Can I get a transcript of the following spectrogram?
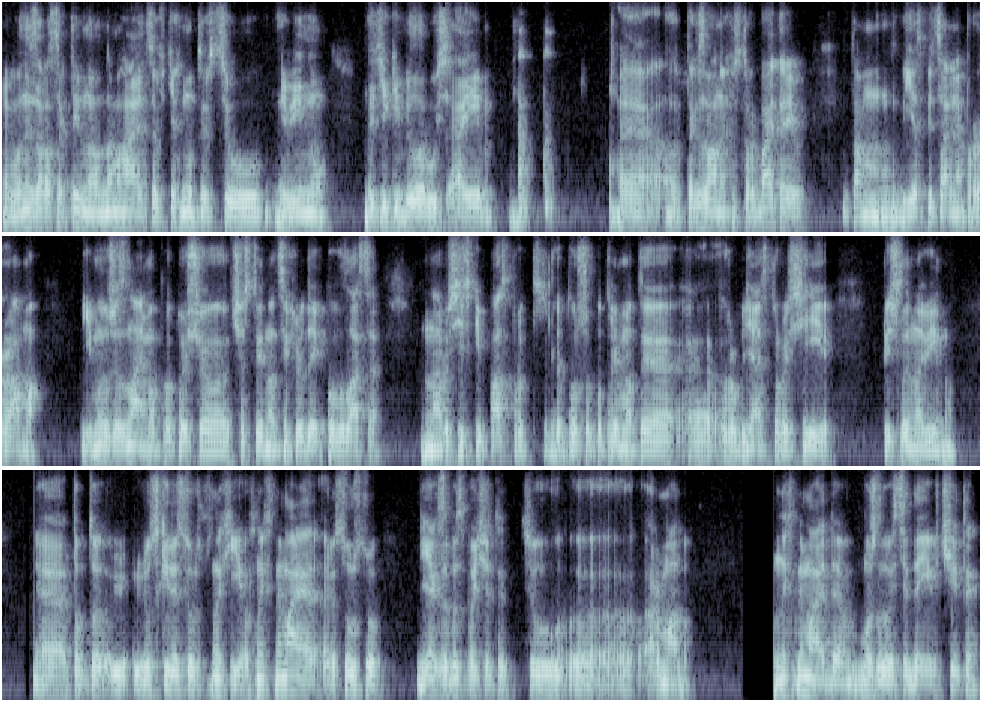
Вони зараз активно намагаються втягнути в цю війну не тільки Білорусь, а й так званих остарбайтерів. Там є спеціальна програма. І ми вже знаємо про те, що частина цих людей повелася на російський паспорт для того, щоб отримати е, громадянство Росії, пішли на війну. Е, Тобто людський ресурс в них є. У них немає ресурсу, як забезпечити цю е, армаду. У них немає де можливості, де їх вчити,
